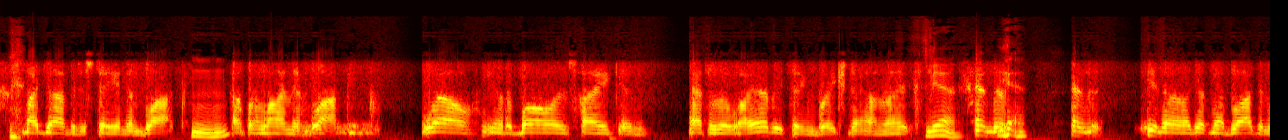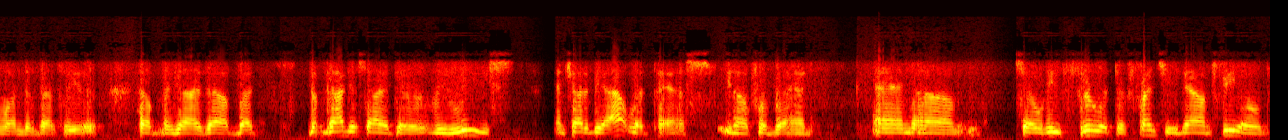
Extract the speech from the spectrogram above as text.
my job is to stay in and block, Mhm. up on line and block. Well, you know, the ball is hike, and after a little while, everything breaks down, right? Yeah. And the, Yeah. And you know, I guess my blogging wasn't the best either, helping the guys out. But the guy decided to release and try to be an outlet pass, you know, for Brad, and um, so he threw it to Frenchie downfield.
